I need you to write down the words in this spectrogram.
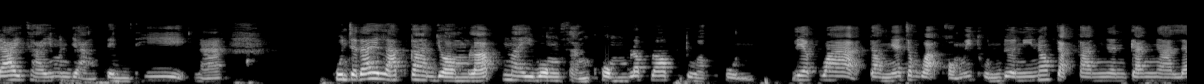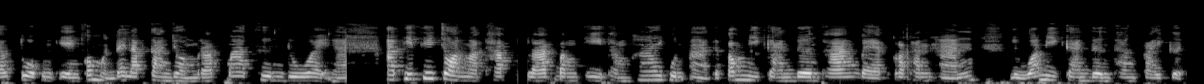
ได้ใช้มันอย่างเต็มที่นะ คุณจะได้รับการยอมรับในวงสังคมรอบๆตัวคุณ เรียกว่าตอนนี้จังหวะของมิถุนเดือนนี้นอกจากการเงินการงานแล้วตัวคุณเองก็เหมือนได้รับการยอมรับมากขึ้นด้วยนะอาทิตย์ที่จรมาทับลักบางทีทำให้คุณอาจจะต้องมีการเดินทางแบบกระทันหัน หรือว่ามีการเดินทางไกลเกิด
